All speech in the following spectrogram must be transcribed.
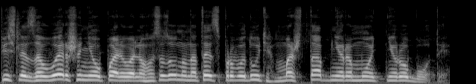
Після завершення опалювального сезону на ТЕЦ проведуть масштабні ремонтні роботи.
